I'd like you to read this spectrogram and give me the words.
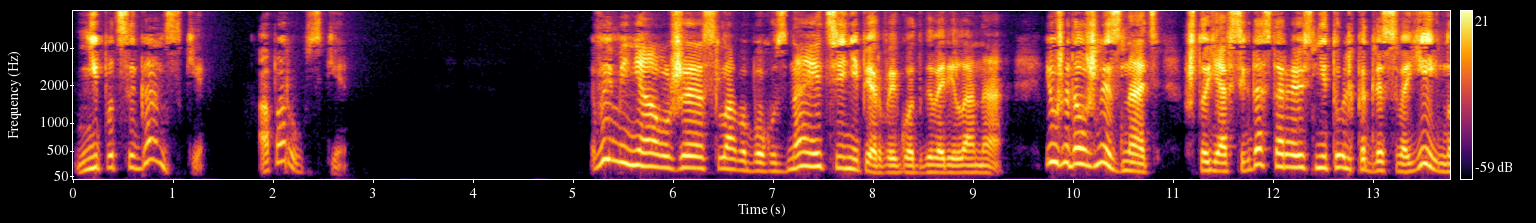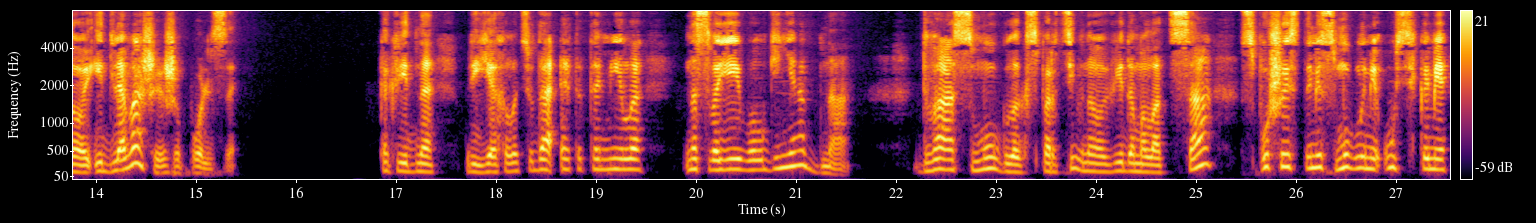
не по-цыгански, а по-русски. «Вы меня уже, слава богу, знаете, не первый год», — говорила она, — «и уже должны знать, что я всегда стараюсь не только для своей, но и для вашей же пользы. Как видно, приехала сюда эта Томила на своей «Волге» не одна. Два смуглых спортивного вида молодца с пушистыми смуглыми усиками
